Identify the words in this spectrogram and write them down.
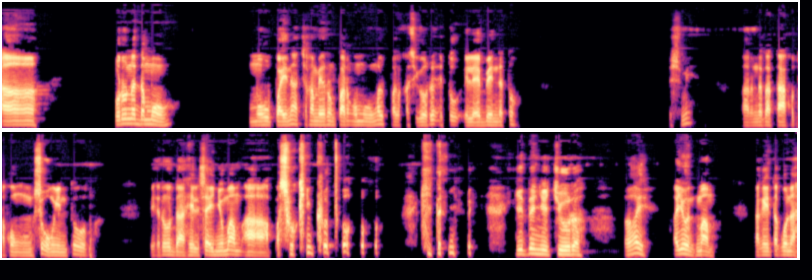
Ah, puro na damo. Mahupay na. Tsaka meron parang umuungal. Pala siguro ito, 11 na to. Excuse me. Parang natatakot akong suungin to. Pero dahil sa inyo, ma'am, ah, pasukin ko to. kita niyo, kita niyo tsura. Ay, ayun, ma'am. Nakita ko na.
